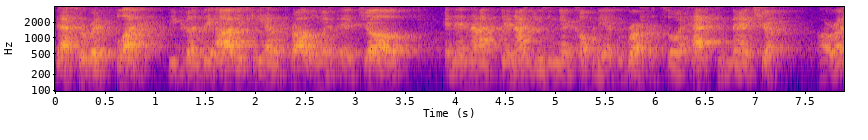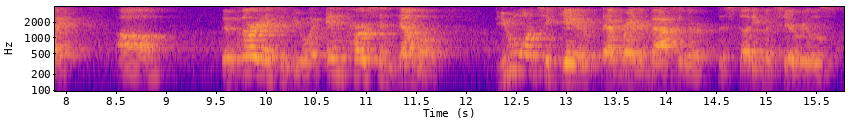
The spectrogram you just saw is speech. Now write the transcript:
That's a red flag because they obviously had a problem at that job and they're not they're not using that company as a reference. So it has to match up. All right. Um, the third interview, an in-person demo, you want to give that brand ambassador the study materials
